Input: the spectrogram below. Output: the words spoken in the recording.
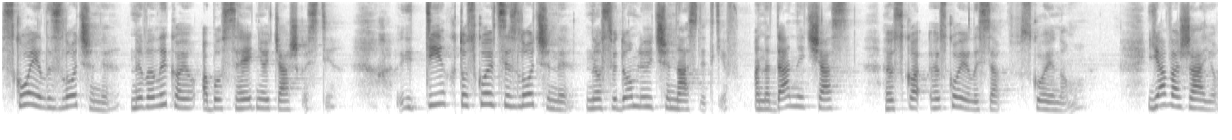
скоїли злочини невеликої або середньої тяжкості. Ті, хто скоїв ці злочини, не усвідомлюючи наслідків, а на даний час розкоїлися в скоєному. Я вважаю,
